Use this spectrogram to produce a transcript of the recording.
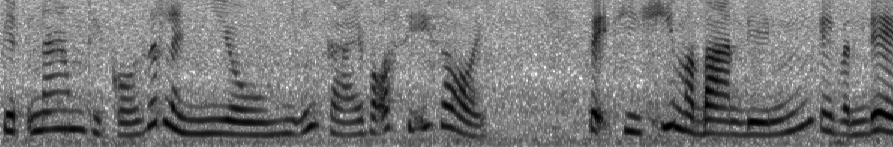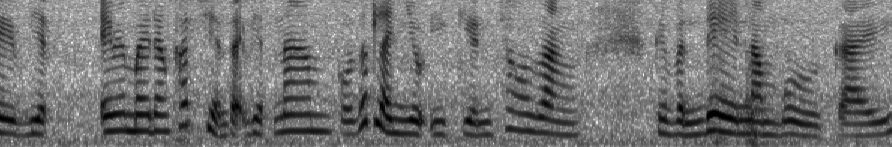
Việt Nam thì có rất là nhiều những cái võ sĩ giỏi. Vậy thì khi mà bàn đến cái vấn đề Việt MMA đang phát triển tại Việt Nam có rất là nhiều ý kiến cho rằng cái vấn đề nằm ở cái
